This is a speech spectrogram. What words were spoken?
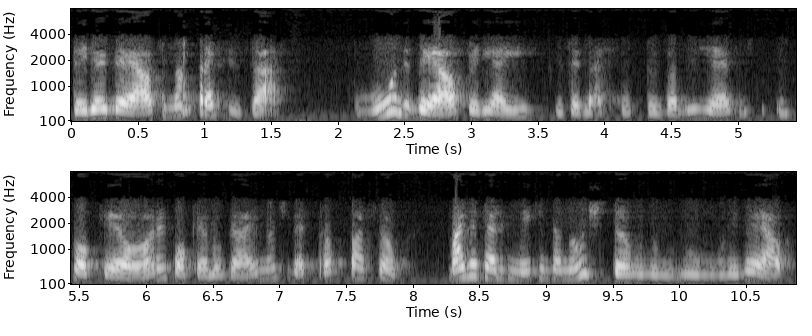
Seria ideal que não precisasse. O mundo ideal seria esse, que você desse com seus objetos em qualquer hora, em qualquer lugar e não tivesse preocupação. Mas, infelizmente, ainda não estamos no, no mundo ideal.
